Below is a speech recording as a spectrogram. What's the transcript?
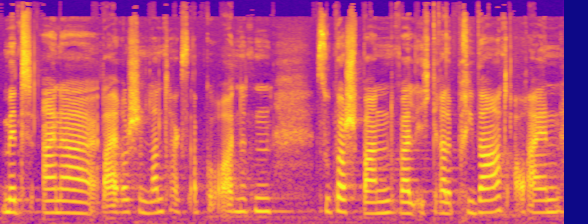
mit einer bayerischen Landtagsabgeordneten super spannend, weil ich gerade privat auch ein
